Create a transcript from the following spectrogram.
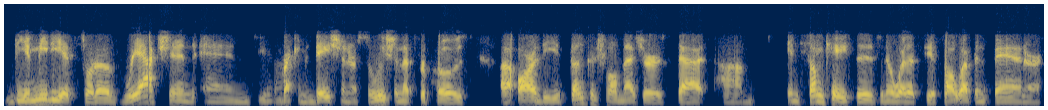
the immediate sort of reaction and you know, recommendation or solution that's proposed uh, are these gun control measures that, um, in some cases, you know, whether it's the assault weapons ban or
